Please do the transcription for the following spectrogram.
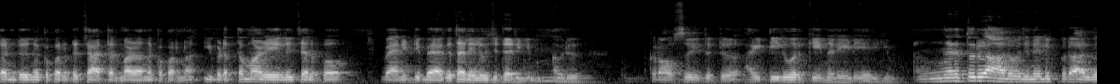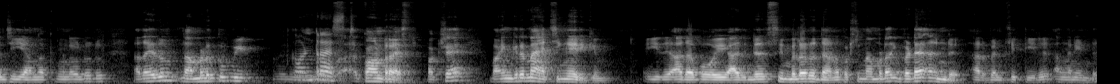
തണ്ട് എന്നൊക്കെ പറഞ്ഞിട്ട് ചാറ്റൽ മഴ എന്നൊക്കെ പറഞ്ഞാൽ ഇവിടുത്തെ മഴയിൽ ചിലപ്പോൾ വാനിറ്റി ബാഗ് തലയിൽ വെച്ചിട്ടായിരിക്കും. അവർ ക്രോസ് ചെയ്തിട്ട് ഐ ടിയിൽ വർക്ക് ചെയ്യുന്ന ലേഡി ആയിരിക്കും. അങ്ങനത്തെ ഒരു ആലോചനയിൽ ഇപ്പോൾ ഒരു ആൽബം ചെയ്യാമെന്നൊക്കെ ഇങ്ങനെ ഒരു അതായത് നമ്മൾക്ക് കോൺട്രാസ്റ്റ് കോൺട്രാസ്റ്റ് പക്ഷേ ഭയങ്കര മാച്ചിങ് ആയിരിക്കും. ഇത് അതാ പോയി അതിന്റെ സിമിലർ ഇതാണ്. പക്ഷെ നമ്മുടെ ഇവിടെ ഉണ്ട് അർബൻ സിറ്റിയിൽ അങ്ങനെയുണ്ട്.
